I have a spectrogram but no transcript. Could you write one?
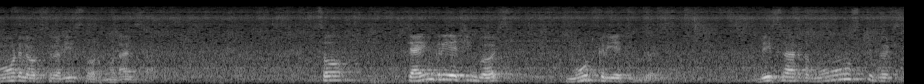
Modal auxiliaries for modals so time creating words mood creating words these are the most words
